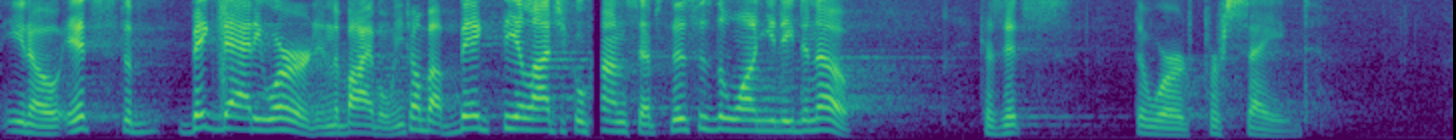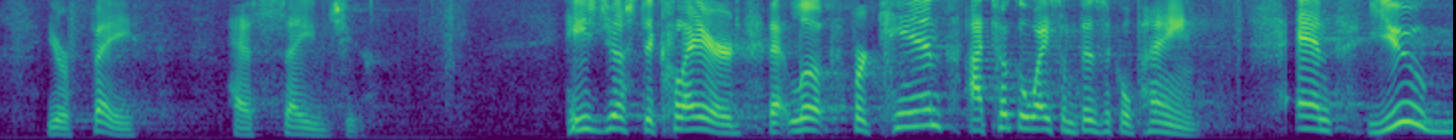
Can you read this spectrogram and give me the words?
you know, it's the big daddy word in the Bible. When you're talking about big theological concepts, this is the one you need to know because it's the word for saved. Your faith has saved you. He's just declared that, look, for 10, I took away some physical pain. And you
